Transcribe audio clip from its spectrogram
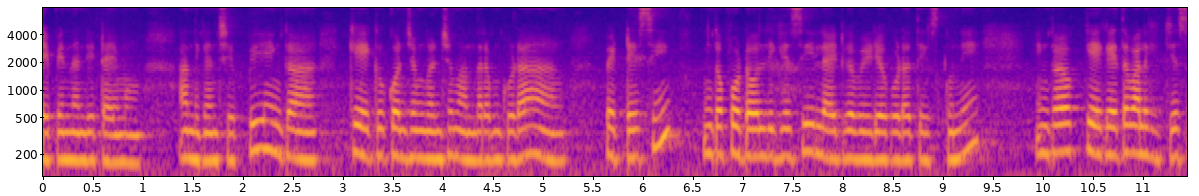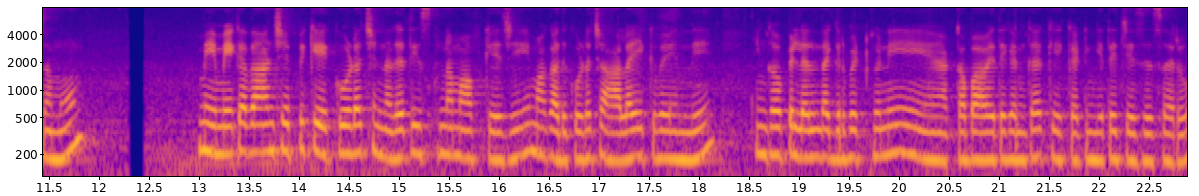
అయిపోయిందండి టైము. అందుకని చెప్పి ఇంకా కేక్ కొంచెం కొంచెం అందరం కూడా పెట్టేసి ఇంకా ఫోటోలు దిగేసి లైట్గా వీడియో కూడా తీసుకుని ఇంకా కేక్ అయితే వాళ్ళకి ఇచ్చేసాము. మేమే కదా అని చెప్పి కేక్ కూడా చిన్నదే తీసుకున్నాం హాఫ్ కేజీ. మాకు అది కూడా చాలా ఎక్కువైంది. ఇంకా పిల్లల్ని దగ్గర పెట్టుకుని అక్క బావ అయితే కనుక కేక్ కటింగ్ అయితే చేసేసారు.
